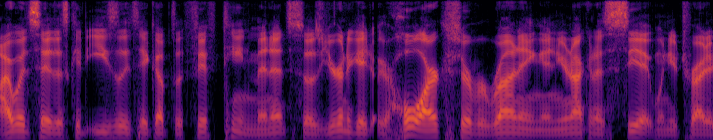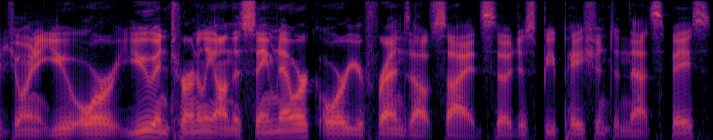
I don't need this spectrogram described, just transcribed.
I would say this could easily take up to 15 minutes. So you're going to get your whole ARK server running, and you're not going to see it when you try to join it. You or you internally on the same network, or your friends outside. So just be patient in that space.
